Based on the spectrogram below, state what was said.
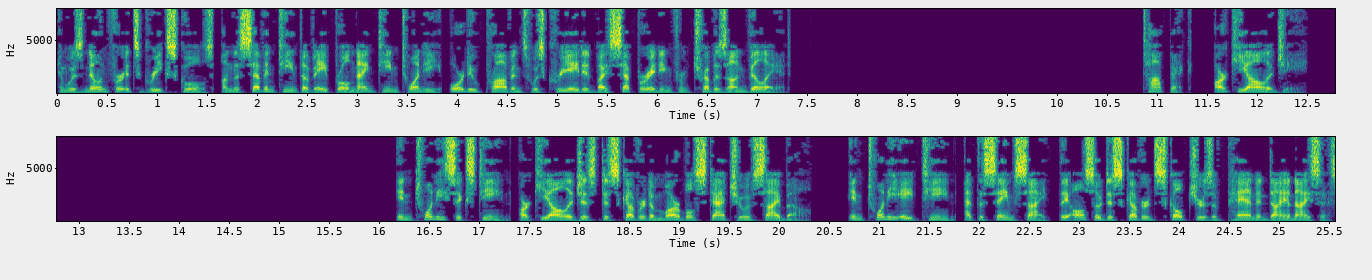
and was known for its Greek schools. On the 17th of April 1920, Ordu province was created by separating from Trebizond Vilayet. Topic: Archaeology. In 2016, archaeologists discovered a marble statue of Cybele. In 2018, at the same site, they also discovered sculptures of Pan and Dionysus.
